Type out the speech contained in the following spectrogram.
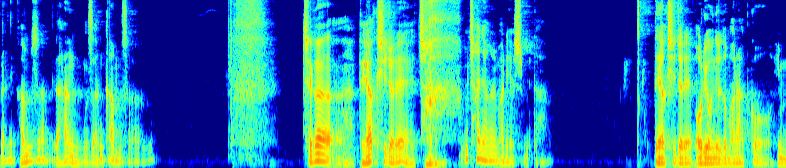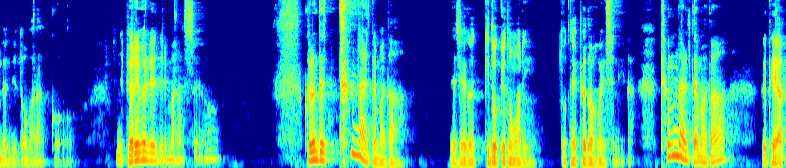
나님 감사합니다. 항상 감사하고. 제가 대학 시절에 참 찬양을 많이 했습니다. 대학 시절에 어려운 일도 많았고 힘든 일도 많았고 별의별 일들이 많았어요. 그런데 틈 날 때마다 제가 기독교 동아리 또 대표도 하고 했으니까 틈 날 때마다 그 대학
